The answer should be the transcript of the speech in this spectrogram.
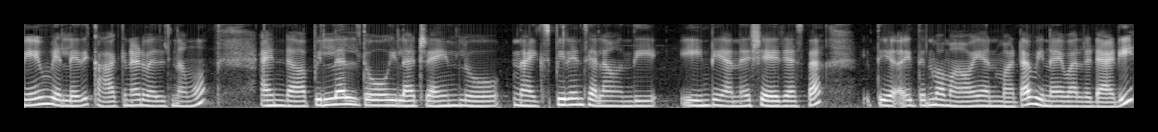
మేము వెళ్ళేది కాకినాడ వెళ్తున్నాము. అండ్ పిల్లలతో ఇలా ట్రైన్లో నా ఎక్స్పీరియన్స్ ఎలా ఉంది ఏంటి అనేది షేర్ చేస్తా. ఇతను మా మావయ్య అనమాట వినయ్ వాళ్ళ డాడీ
